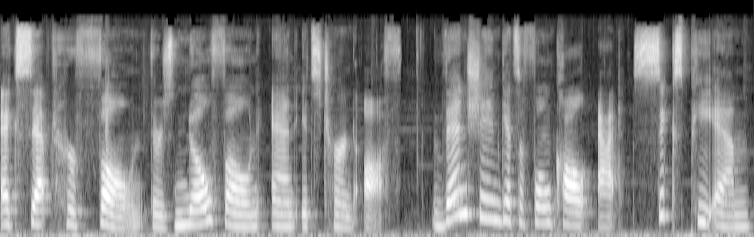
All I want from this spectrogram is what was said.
except her phone. There's no phone and it's turned off. Then Shane gets a phone call at 6 p.m.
